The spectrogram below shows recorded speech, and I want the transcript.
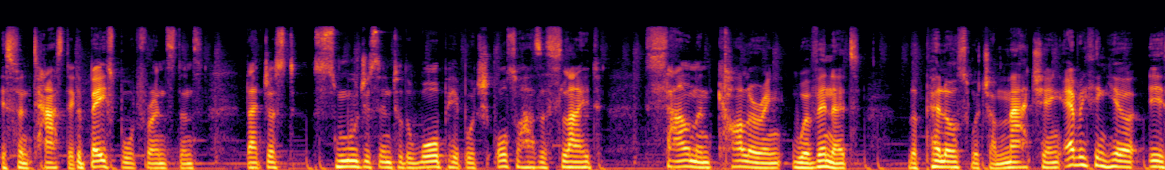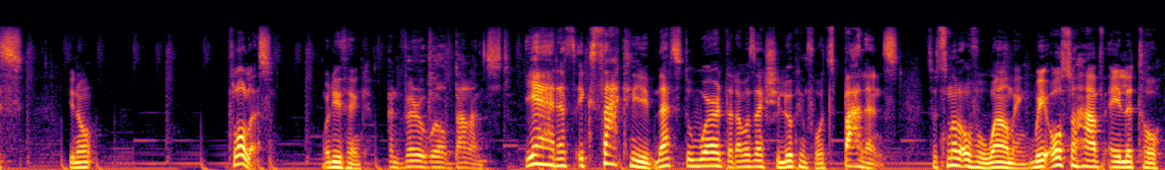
is fantastic. The baseboard, for instance, that just smooches into the wallpaper, which also has a slight salmon coloring within it. The pillows, which are matching. Everything here is, you know, flawless. What do you think? And very well balanced. Yeah, that's exactly, that's the word that I was actually looking for. It's balanced. So it's not overwhelming. We also have a little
